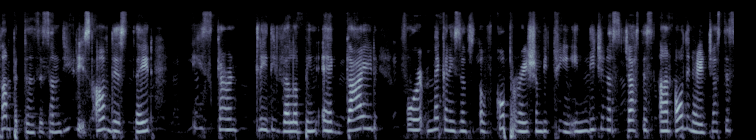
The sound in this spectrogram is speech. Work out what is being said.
competences and duties of the state, is currently developing a guide for mechanisms of cooperation between indigenous justice and ordinary justice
